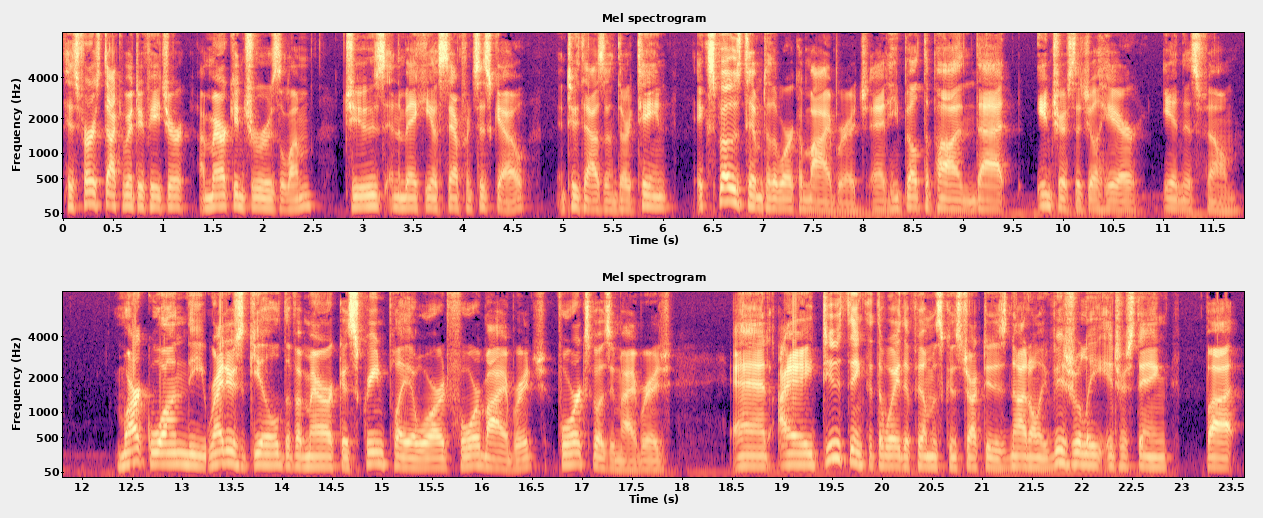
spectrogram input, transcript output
His first documentary feature, American Jerusalem Jews in the Making of San Francisco, in 2013, exposed him to the work of Muybridge, and he built upon that interest that you'll hear in this film. Mark won the Writers Guild of America Screenplay Award for Muybridge, for exposing Muybridge. And I do think that the way the film is constructed is not only visually interesting, but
